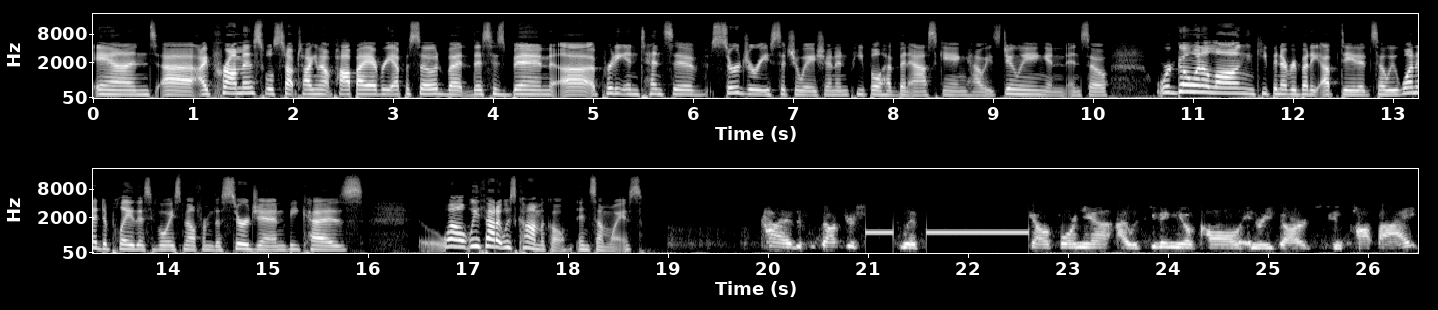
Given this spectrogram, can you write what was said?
And uh, I promise we'll stop talking about Popeye every episode, but this has been uh, a pretty intensive surgery situation, and people have been asking how he's doing. And, and so we're going along and keeping everybody updated. So we wanted to play this voicemail from the surgeon because, well, we thought it was comical in some ways. Hi, this is Dr. with California. I was giving you a call in regards to Popeye.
